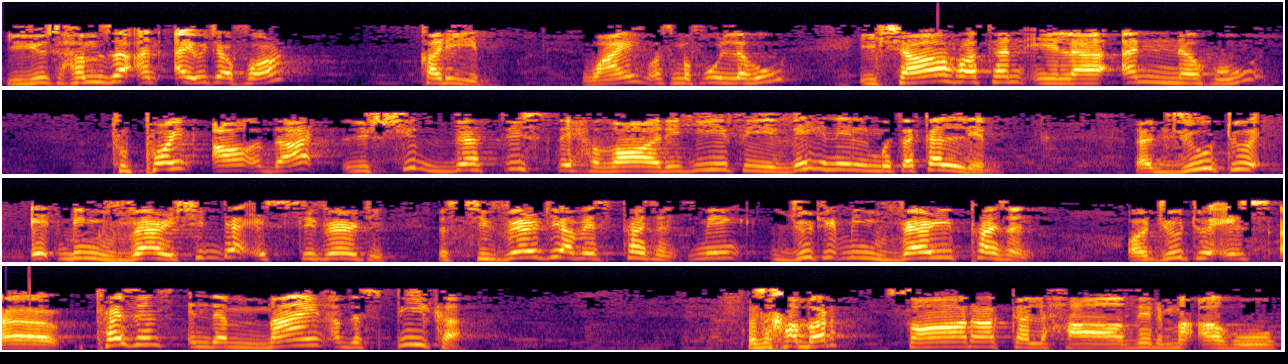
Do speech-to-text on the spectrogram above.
you use hamza and ay which are for qareeb why what's maf'ul lahu isharatan ila annahu to point out that لشدة استحضاره في ذهن المتكلم that due to it being very shidda is severity the severity of its presence meaning due to it being very present or due to its uh, presence in the mind of the speaker What's the khabar? Sara kal hadir ma'ahu.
